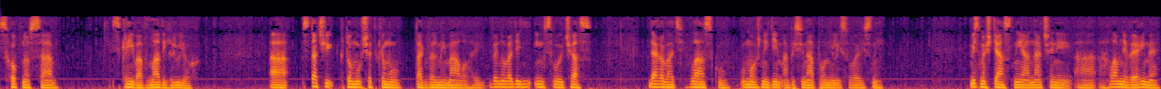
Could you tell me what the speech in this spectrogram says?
schopnosť sa skrýva v mladých ľuďoch. A stačí k tomu všetkému tak veľmi málo, hej. Venovať im, svoj čas, darovať lásku, umožniť im, aby si naplnili svoje sny. My sme šťastní a nadšení a, a hlavne veríme,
